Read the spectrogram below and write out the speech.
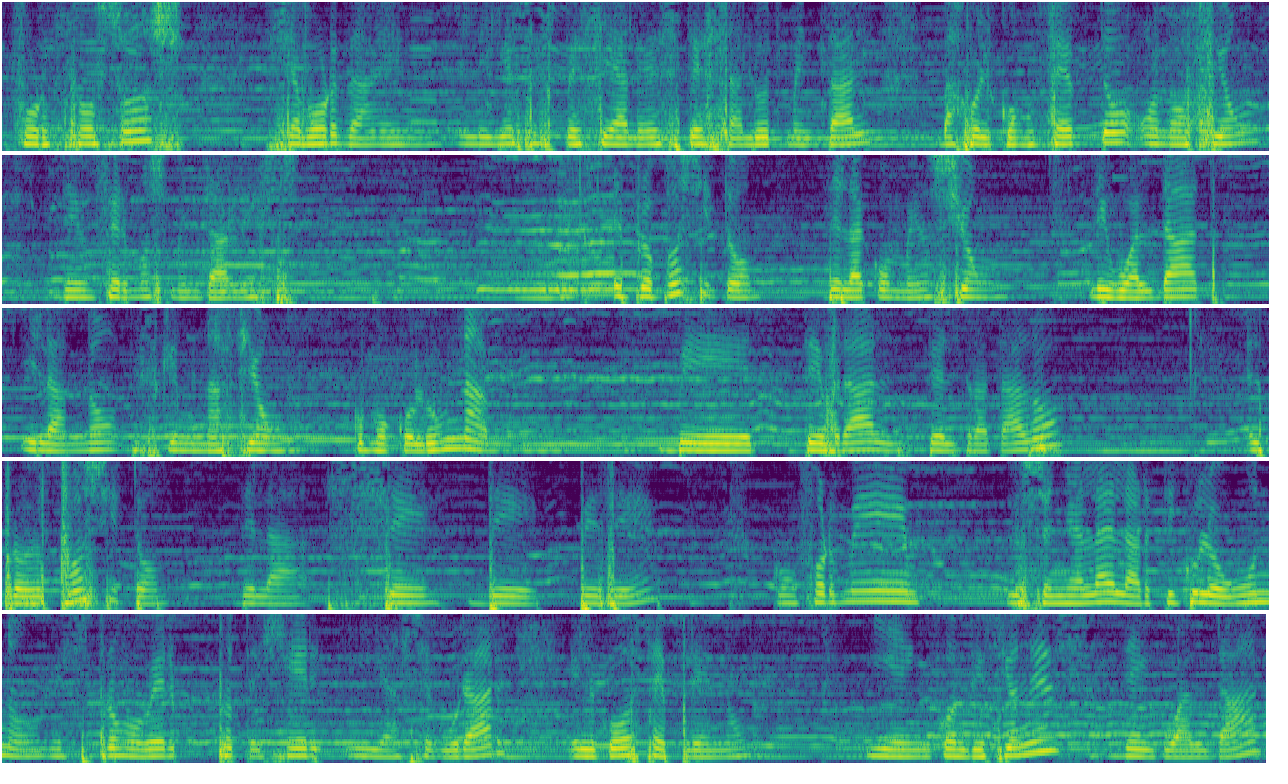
forzosos se aborda en leyes especiales de salud mental bajo el concepto o noción de enfermos mentales. El propósito de la Convención, la igualdad y la no discriminación como columna vertebral del tratado, el propósito de la CDPD, conforme lo señala el artículo 1, es promover, proteger y asegurar el goce pleno y en condiciones de igualdad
